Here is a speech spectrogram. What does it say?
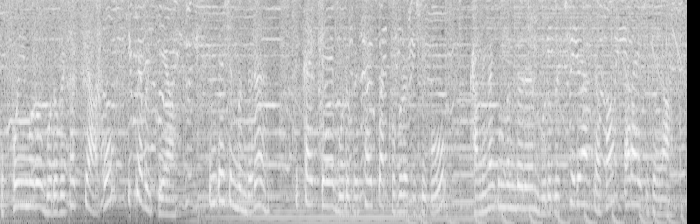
복부 힘으로 무릎을 터치하고 킥해 볼게요. 힘드신 분들은 킥할 때 무릎을 살짝 구부려 주시고 가능하신 분들은 무릎을 최대한 펴서 따라해 주세요.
